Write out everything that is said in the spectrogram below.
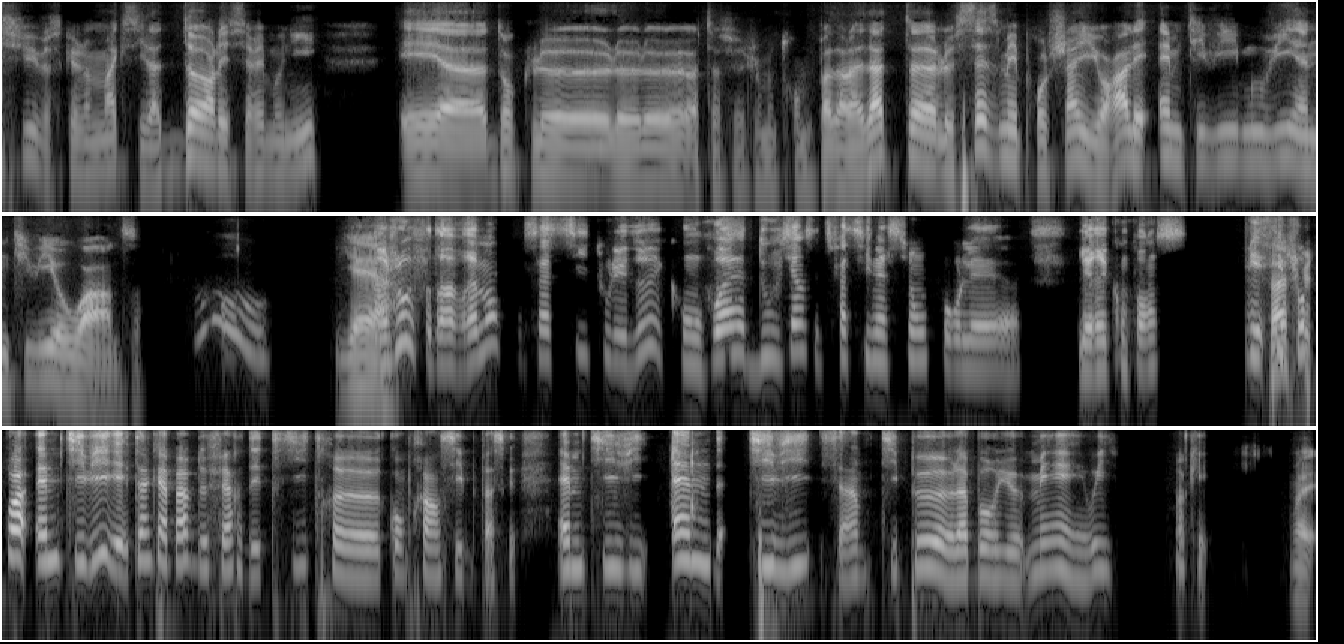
Déçu parce que le Max, il adore les cérémonies. Et euh, donc le, le, le attends, je me trompe pas dans la date. Le 16 mai prochain, il y aura les MTV Movie and TV Awards. Ouh. Yeah. Un jour, il faudra vraiment qu'on s'assie tous les deux et qu'on voit d'où vient cette fascination pour les euh, les récompenses. Et, Ça, et je- pourquoi MTV est incapable de faire des titres euh, compréhensibles? Parce que MTV and TV, c'est un petit peu laborieux. Mais oui, ok. Ouais.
